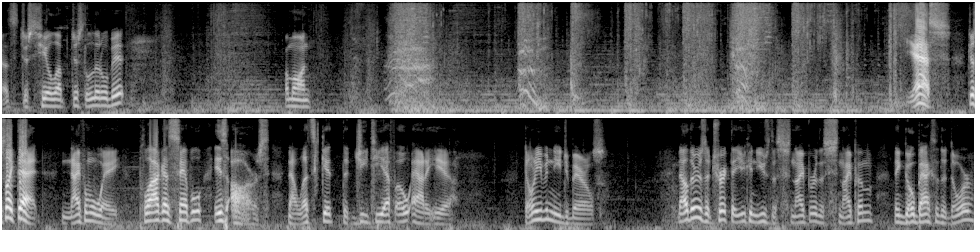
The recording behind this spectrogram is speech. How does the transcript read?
let's just heal up just a little bit. Come on. Yes! Just like that. Knife him away. Plaga's sample is ours. Now let's get the GTFO out of here. Don't even need your barrels. Now there is a trick that you can use the sniper to snipe him, then go back to the door.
